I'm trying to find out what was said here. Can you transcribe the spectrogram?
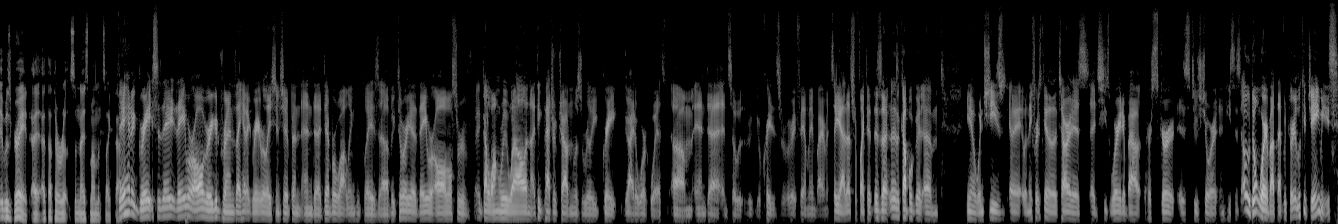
it was great. I, I thought there were some nice moments like that. They had a great, so they they were all very good friends. They had a great relationship, and and uh, Deborah Watling, who plays uh, Victoria, they were all sort of uh, got along really well. And I think Patrick Troughton was a really great guy to work with. Um, and uh, and so it created sort of a very family environment. So yeah, that's reflected. There's a there's a couple good. Um, you know, when she's uh, when they first get out of the TARDIS, and she's worried about her skirt is too short, and he says, "Oh, don't worry about that, Victoria. Look at Jamie's."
